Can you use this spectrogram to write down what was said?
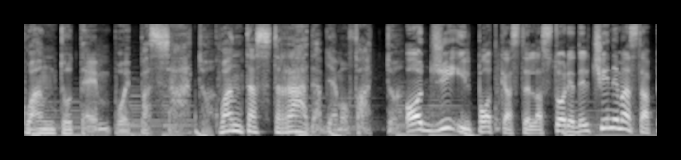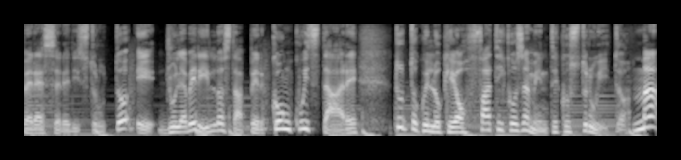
quanto tempo è passato. Quanta strada abbiamo fatto. Oggi il podcast La storia del cinema sta per essere distrutto e Giulia Berillo sta per conquistare tutto quello che ho faticosamente costruito. Ma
